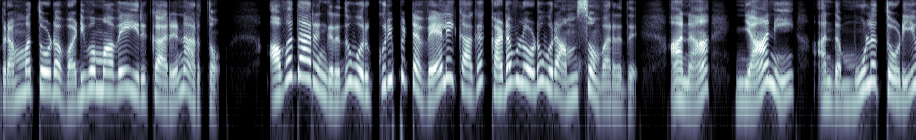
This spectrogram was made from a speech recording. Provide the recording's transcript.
பிரம்மத்தோட வடிவமாவே இருக்காருன்னு அர்த்தம். அவதாரங்கிறது ஒரு குறிப்பிட்ட வேலைக்காக கடவுளோட ஒரு அம்சம் வர்றது. ஆனா ஞானி அந்த மூலத்தோடயே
